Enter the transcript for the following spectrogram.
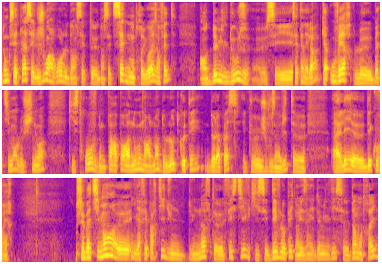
Donc cette place, elle joue un rôle dans cette, dans cette scène montreuilloise en fait. En 2012, c'est cette année-là qu'a ouvert le bâtiment Le Chinois qui se trouve donc par rapport à nous normalement de l'autre côté de la place et que je vous invite à aller euh, découvrir. Ce bâtiment, euh, il a fait partie d'une offre festive qui s'est développée dans les années 2010 dans Montreuil.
